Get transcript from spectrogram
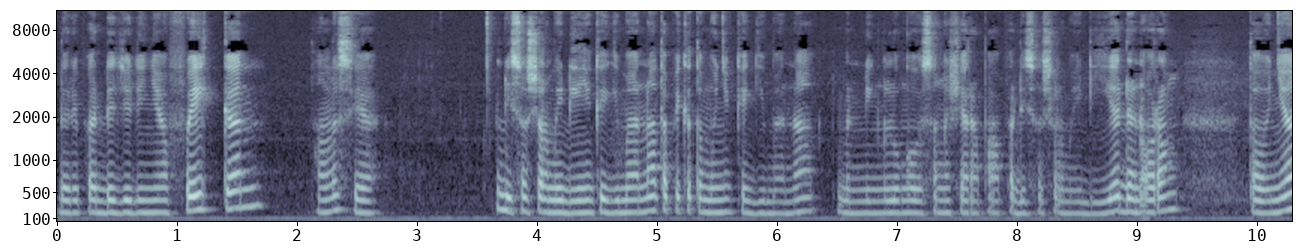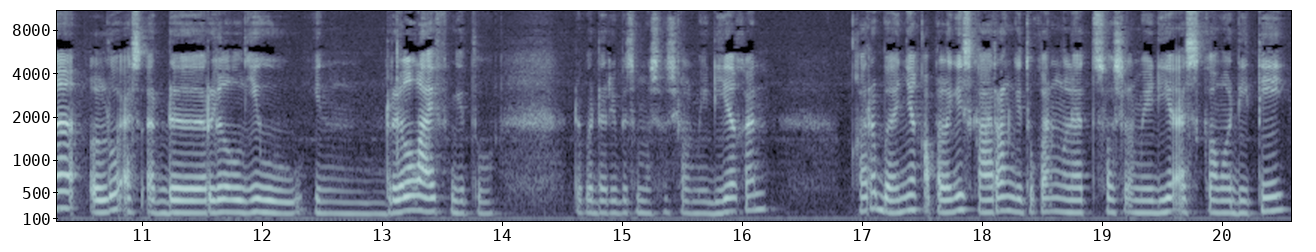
Daripada jadinya fake kan males ya. Di sosial medianya kayak gimana tapi ketemunya kayak gimana mending lu nggak usah nge-share apa-apa di sosial media dan orang taunya lu as a the real you in real life gitu. Daripada ribet sama sosial media kan. Karena banyak apalagi sekarang gitu kan ngeliat sosial media as commodity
